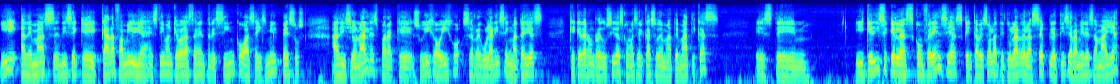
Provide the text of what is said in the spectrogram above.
y además eh, dice que cada familia estiman que va a gastar entre 5 a 6 mil pesos adicionales para que su hija o hijo se regularice en materias que quedaron reducidas, como es el caso de matemáticas, este y que dice que las conferencias que encabezó la titular de la CEP, Leticia Ramírez Amaya,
